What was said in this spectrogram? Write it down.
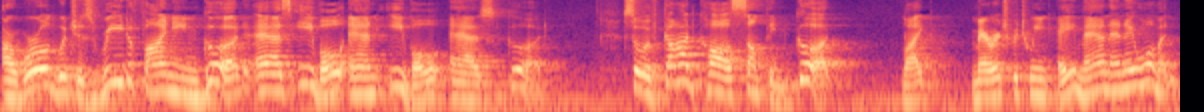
Our world, which is redefining good as evil and evil as good. So if God calls something good, like marriage between a man and a woman,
